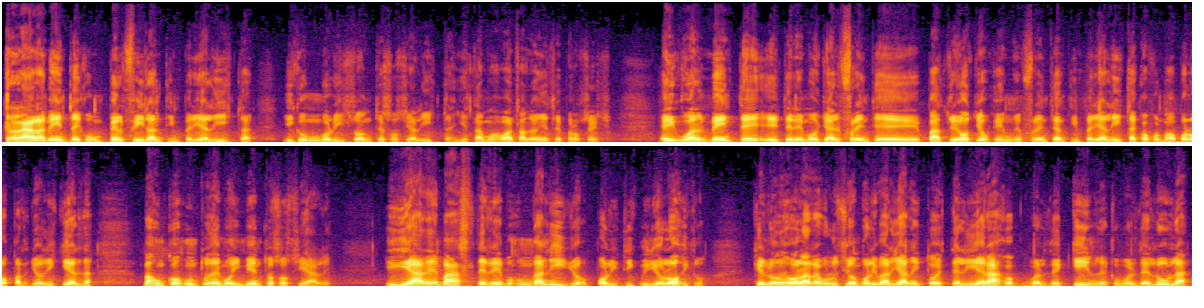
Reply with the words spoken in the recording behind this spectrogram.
claramente con un perfil antiimperialista y con un horizonte socialista. Y estamos avanzando en ese proceso. E igualmente eh, tenemos ya el Frente Patriótico, que es un frente antiimperialista conformado por los partidos de izquierda, bajo un conjunto de movimientos sociales. Y además tenemos un anillo político-ideológico que nos dejó la revolución bolivariana y todo este liderazgo, como el de Kirchner, como el de Lula,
